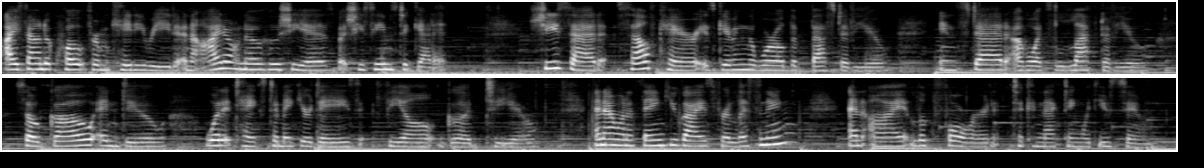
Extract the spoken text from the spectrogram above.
I found a quote from Katie Reed, and I don't know who she is, but she seems to get it. She said, Self care is giving the world the best of you instead of what's left of you. So go and do what it takes to make your days feel good to you. And I want to thank you guys for listening, and I look forward to connecting with you soon.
